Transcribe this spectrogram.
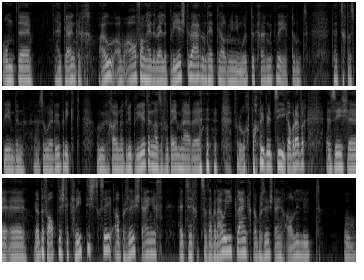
und äh, ja eigentlich auch, am Anfang hat er Priester werden und hätte halt meine Mutter kennengelernt und da hat sich das bei ihm dann äh, so erübrigt. Und wir haben noch drei Brüder, also von dem her äh, fruchtbare Beziehung, aber einfach, es ist, äh, äh, ja, der Vater ist der kritischste gewesen, aber sonst eigentlich, hat sich das eben auch eingelenkt, aber sonst eigentlich alle Leute die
